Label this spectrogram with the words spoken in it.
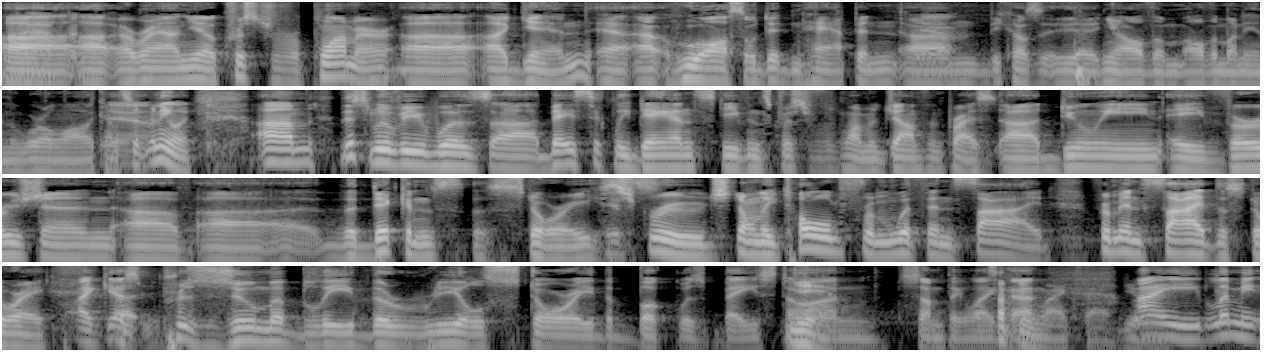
uh, uh, around you know Christopher Plummer uh, again, uh, who also didn't happen um, because you know all the all the money in the world and all that kind of stuff. Anyway, um, this movie was uh, basically Dan Stevens, Christopher Plummer, Jonathan Pryce uh, doing a version of uh, the Dickens story, Scrooge, only told from within inside, from inside the story. I guess presumably the real story the book was based Yeah. on something like Something that. like that, yeah. I let me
